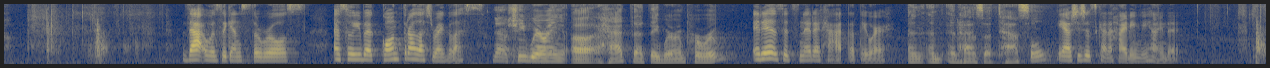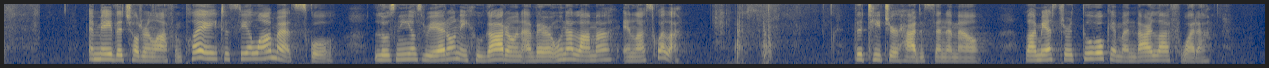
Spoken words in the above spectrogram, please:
That was against the rules. Eso iba contra las reglas. Now, is she wearing a hat that they wear in Peru? It is, it's a knitted hat that they wear. And, and it has a tassel? Yeah, she's just kind of hiding behind it. It made the children laugh and play to see a llama at school. Los niños rieron y jugaron a ver una llama en la escuela. The teacher had to send them out. La maestra tuvo que mandarla fuera.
